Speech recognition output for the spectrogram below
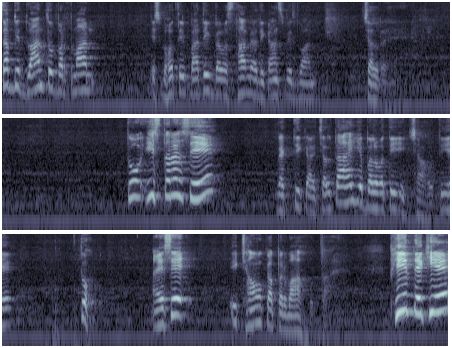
सब विद्वान तो वर्तमान इस भौतिकवादी व्यवस्था में अधिकांश विद्वान चल रहे हैं। तो इस तरह से व्यक्ति का चलता है, ये बलवती इच्छा होती है। तो ऐसे इच्छाओं का प्रवाह होता है। फिर देखिए,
